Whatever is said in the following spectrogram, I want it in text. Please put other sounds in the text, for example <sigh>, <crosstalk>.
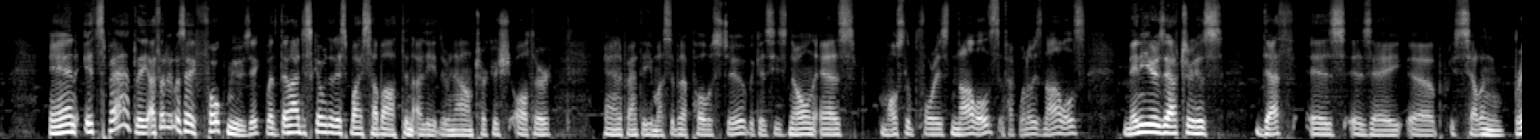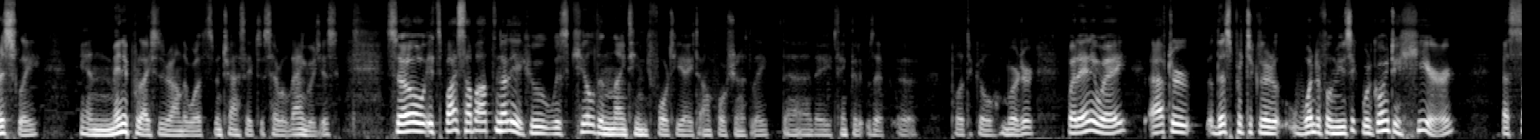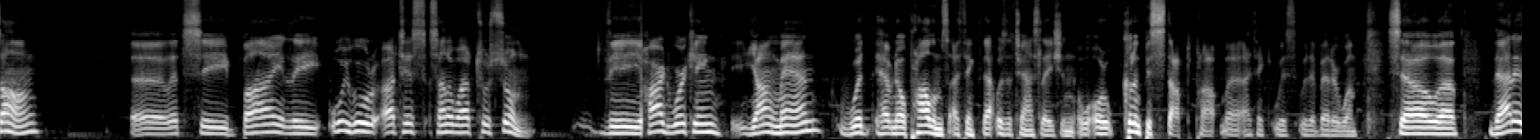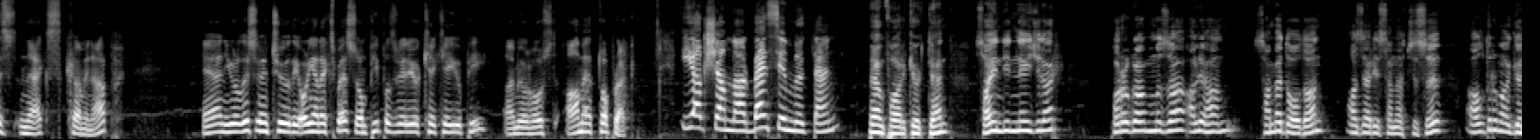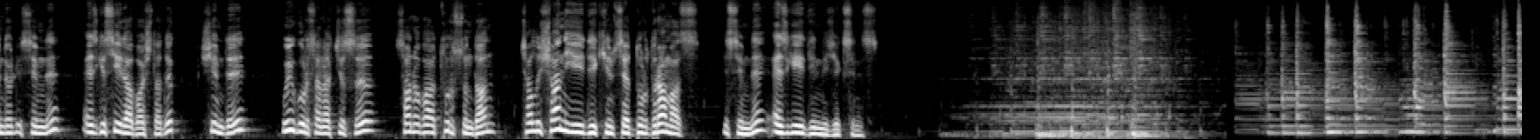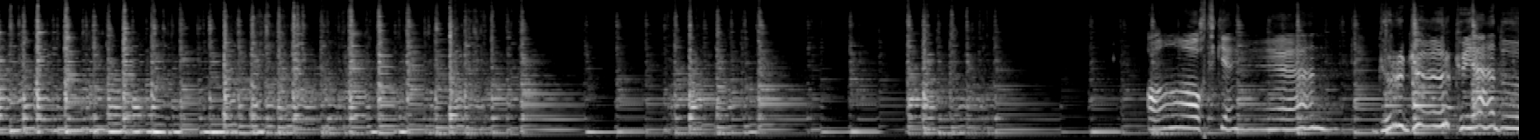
And it's apparently, I thought it was a folk music, but then I discovered that it's by Sabahattin Ali, the renowned Turkish author. And apparently he must have been opposed to because he's known as mostly for his novels. In fact, one of his novels, many years after his death, is is a uh, is selling briskly in many places around the world. It's been translated to several languages. So it's by Sabahattin Ali, who was killed in 1948, unfortunately. Uh, they think that it was a, a, political murder. But anyway, after this particular wonderful music, we're going to hear a song, uh, let's see, by the Uyghur artist Sanubar Tursun. The hardworking young man would have no problems. I think that was the translation, or, or couldn't be stopped. Uh, I think was was a better one. So uh, that is next coming up, and you're listening to the Orient Express on People's Radio KKUP. I'm your host Ahmet Toprak. İyi akşamlar. Ben Sevmök'ten. Ben Faruk Kökten. Sayın dinleyiciler, programımıza Alihan Samedov'dan Azeri sanatçısı Aldırma Gönül isimli ezgisiyle başladık. Şimdi Uygur sanatçısı Sanoba Tursun'dan Çalışan Yiğidi Kimse Durduramaz isimli ezgiyi dinleyeceksiniz. tikan gur gur kuyadi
